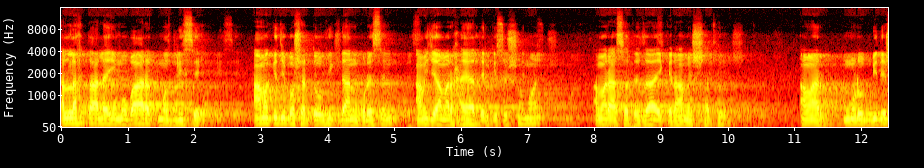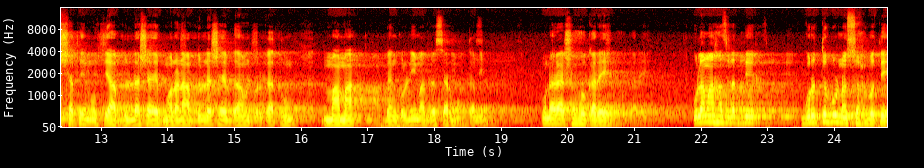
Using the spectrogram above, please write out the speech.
আল্লাহ তালা এই মোবারক মজলিসে আমাকে যে বসার তৌফিক দান করেছেন, আমি যে আমার হায়াতের কিছু সময়, আমার আসাতে যাই কেরামের সাথে, আমার মুরব্বীদের সাথে মুফতি আবদুল্লাহ সাহেব, মৌলানা আবদুল্লাহ সাহেব দাহমদ বরকাতুম, মামা বেঙ্কলনি মাদ্রাসার মোহতামিম ওনারা সহকারে উলামা হজরতদের গুরুত্বপূর্ণ সহবতে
